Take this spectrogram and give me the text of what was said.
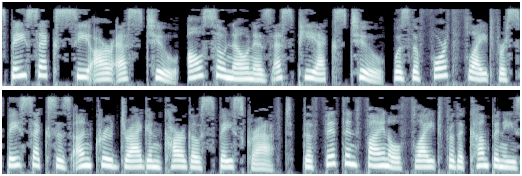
SpaceX CRS-2, also known as SPX-2, was the fourth flight for SpaceX's uncrewed Dragon cargo spacecraft, the fifth and final flight for the company's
